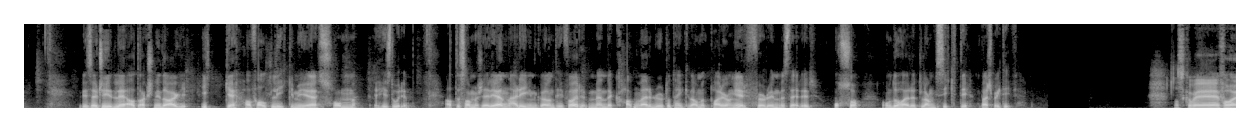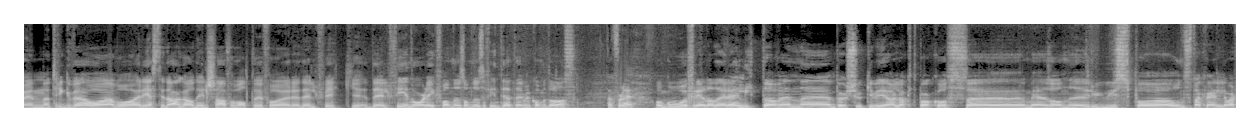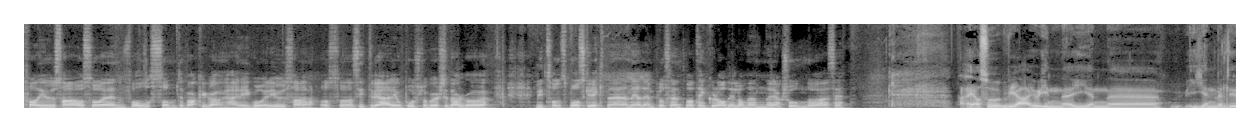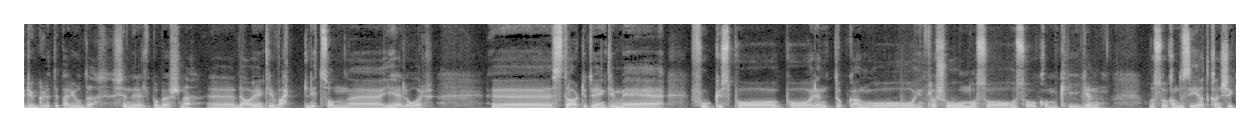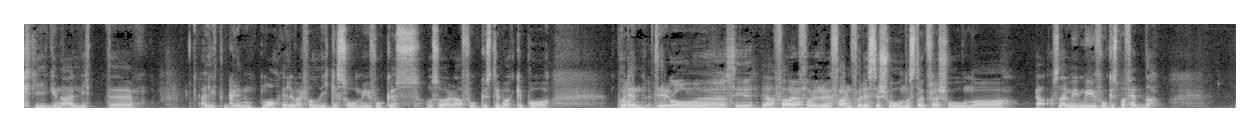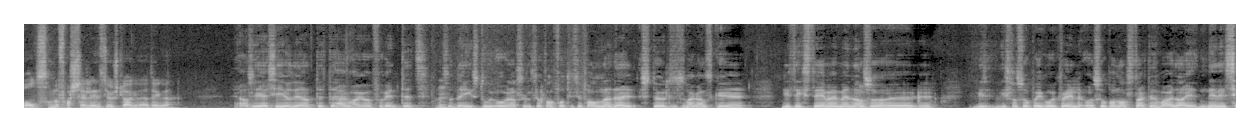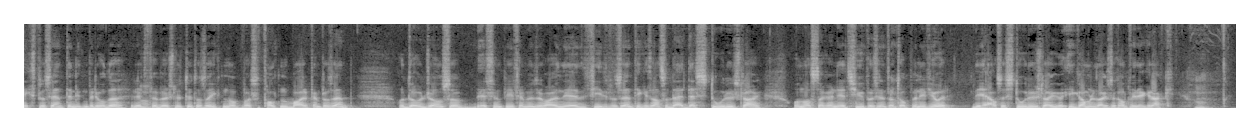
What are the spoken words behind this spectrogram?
Vi ser tydelig at aksjen i dag ikke har falt like mye som historien. At det samme skjer igjen, er det ingen garanti for, men det kan være lurt å tenke deg om et par ganger før du investerer, også om du har et langsiktig perspektiv. Da skal vi få inn Trygve og vår gjest i dag, Adil Shah, forvalter for Delfik, Delfi Nordic-fondet, som det så fint heter. Velkommen til oss. Takk for det. Og god fredag, dere. Litt av en eh, børsuke vi har lagt bak oss eh, med sånn rus på onsdag kveld, i hvert fall i USA, og så en voldsom tilbakegang her i går i USA. Og så sitter vi her på Oslo Børs i dag og litt sånn småskrekne ned 1% Hva tenker du, Adil, om den reaksjonen du har sett? Nei, altså, vi er jo inne i en, eh, i en veldig ruglete periode generelt på børsene. Eh, det har jo egentlig vært litt sånn eh, i hele år. Startet jo egentlig med fokus på, på renteoppgang og, og inflasjon, og så, og så kom krigen. Og så kan du si at kanskje krigen er litt, er litt glemt nå, eller i hvert fall ikke så mye fokus. Og så er da fokus tilbake på, på renter og eh, ja, faren for, faren for resesjon og stagflasjon og ja, Så det er mye, mye fokus på Fed, da. Voldsomme forskjeller i disse utslagene, Trygve? Ja, altså jeg sier jo det at dette her var jo forventet. Altså det er ingen stor overraskelse at man har fått disse fallene. Det er størrelser som er ganske litt ekstreme, men altså hvis, hvis man så på i går kveld og så på Nasdaq, den var jo da nede i 6% en liten periode rett før børs sluttet, og så, gikk den opp, så falt den bare 5 og Dow Jones og S&P 500 var jo ned 4% ikke sant? så det er, det er store utslag. Og Nasdaq er ned 20% fra toppen i fjor. Det er altså store utslag. I gamle dager så kalte vi det krakk.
